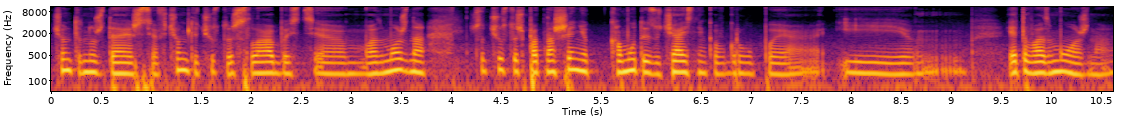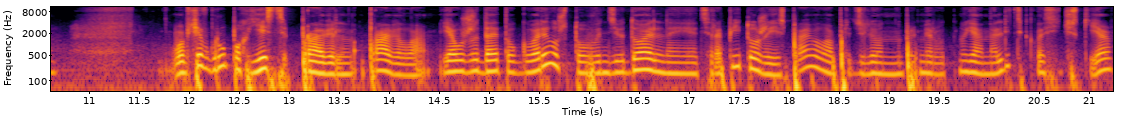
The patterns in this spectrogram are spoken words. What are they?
в чем ты нуждаешься, в чем ты чувствуешь слабость, э, возможно, что ты чувствуешь по отношению к кому-то из участников группы. И это возможно. Вообще в группах есть правильно, правила. Я уже до этого говорила, что в индивидуальной терапии тоже есть правила определенные. Например, вот, ну, я аналитик классический, я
